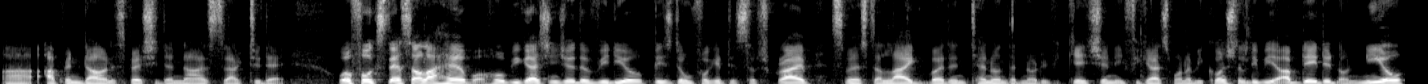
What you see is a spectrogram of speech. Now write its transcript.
uh, up and down especially the nasdaq today well, folks, that's all I have. I hope you guys enjoyed the video. Please don't forget to subscribe, smash the like button, turn on the notification if you guys want to be constantly be updated on NIO,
